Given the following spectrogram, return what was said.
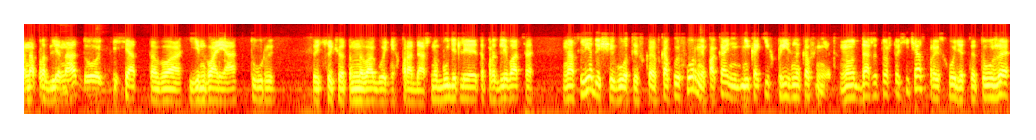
она продлена до 10 января туры с, с учетом новогодних продаж. Но будет ли это продлеваться на следующий год и в, какой форме, пока никаких признаков нет. Но даже то, что сейчас происходит, это уже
